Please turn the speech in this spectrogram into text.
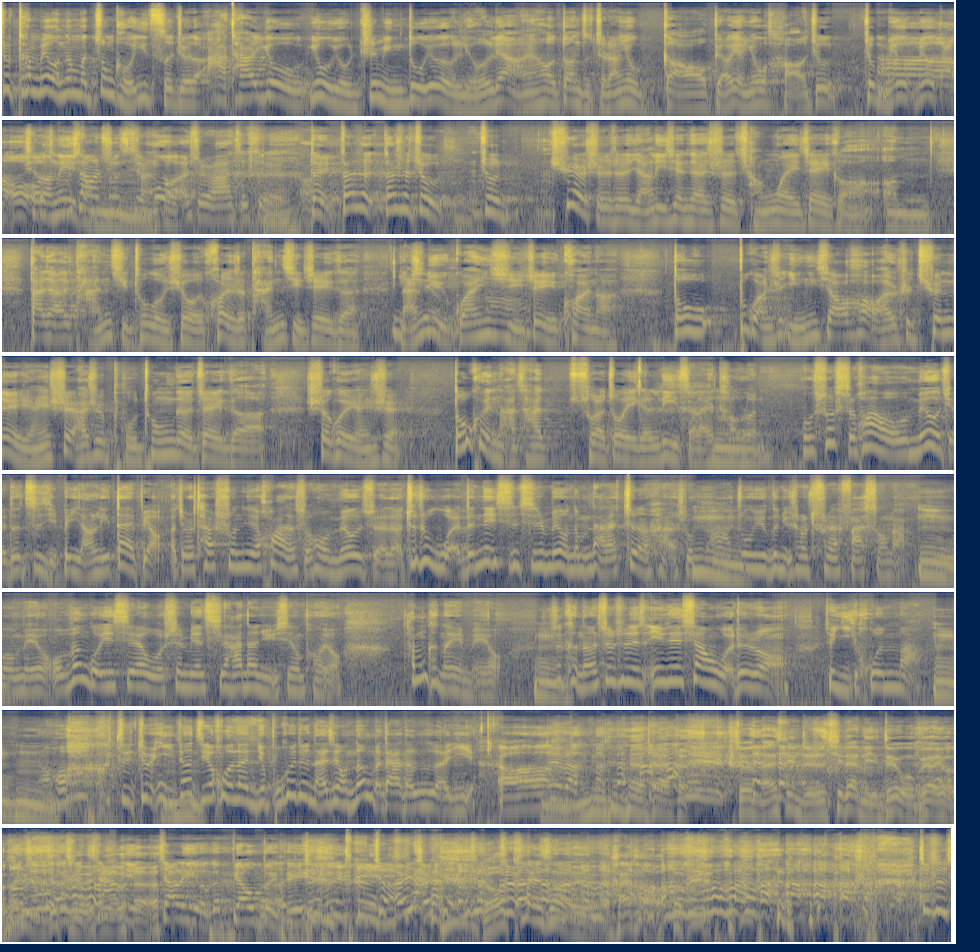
就他没有那么众口一词，觉得啊，他又又有知名度，又有流量，然后段子质量又高，表演又好，就就没有、没有达到那种不上周期程度末是吧？就是嗯对，但是但是就就确实是杨笠现在是成为这个嗯，大家谈起脱口秀或者是谈起这个男女关系这一块呢，都不管是营销号还是圈内人士还是普通的这个社会人士。都会拿他出来作为一个例子来讨论。我说实话，我没有觉得自己被杨笠代表了。就是他说那些话的时候，我没有觉得，就是我的内心其实没有那么大的震撼，说啊，终于有个女生出来发声了。我没有。我问过一些我身边其他的女性朋友，她们可能也没有，就是可能就是因为像我这种就已婚嘛，嗯嗯然后就就已经结婚了，你就不会对男性有那么大的恶意，啊，对吧？就男性只是期待你对我不要有恶意 家里。家里有个标本可以对比一下。就而且而且就是然后看上还好，就是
